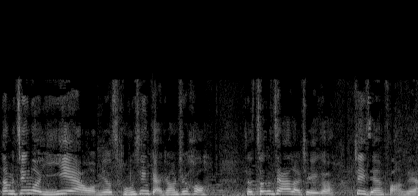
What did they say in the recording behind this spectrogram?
那么经过一夜啊，我们又重新改装之后，就增加了这个这间房间。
